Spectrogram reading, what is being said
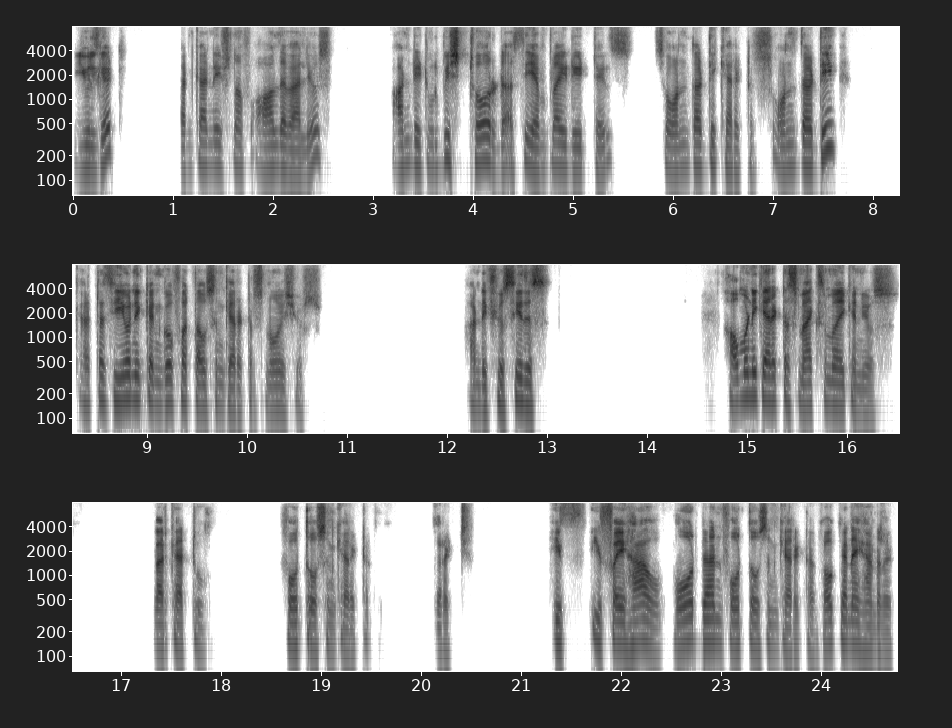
you will get concatenation of all the values and it will be stored as the employee details. So 130 characters, 130 characters, even you can go for 1000 characters, no issues. And if you see this, how many characters maximum I can use? Varchar 2, 4000 character, correct. If, if I have more than 4000 character, how can I handle it?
